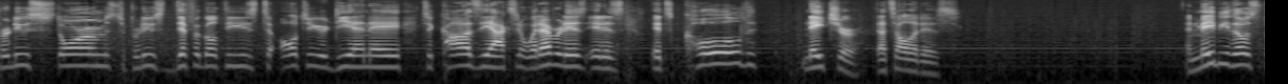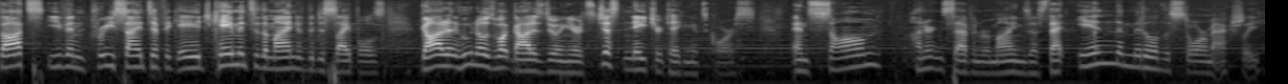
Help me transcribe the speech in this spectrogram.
produce storms, to produce difficulties, to alter your DNA, to cause the accident, whatever it is, it is it's cold nature. That's all it is. And maybe those thoughts, even pre scientific age, came into the mind of the disciples. God, who knows what God is doing here? It's just nature taking its course. And Psalm 107 reminds us that in the middle of the storm, actually,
